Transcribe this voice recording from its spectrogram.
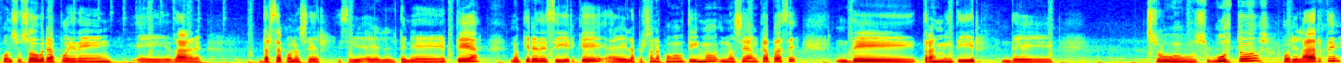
con sus obras pueden dar darse a conocer. el tener TEA no quiere decir que eh, las personas con autismo no sean capaces de transmitir de sus gustos por el arte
